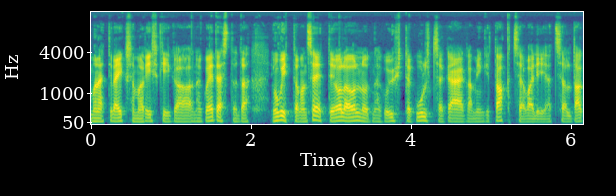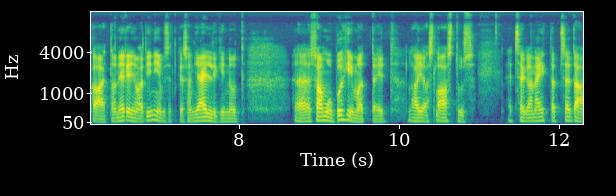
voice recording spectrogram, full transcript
mõneti väiksema riskiga nagu edestada. ja huvitav on see, et ei ole olnud nagu ühte kuldse käega mingit aktsiavalijat seal taga, et on erinevad inimesed, kes on jälginud äh, samu põhimõtteid laias laastus. et see ka näitab seda,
